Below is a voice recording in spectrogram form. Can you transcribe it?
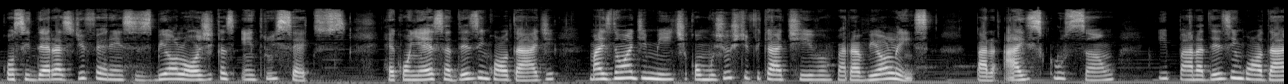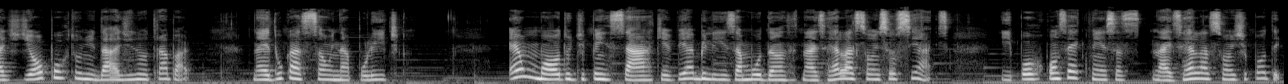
Considera as diferenças biológicas entre os sexos, reconhece a desigualdade, mas não admite como justificativa para a violência para a exclusão e para a desigualdade de oportunidade no trabalho, na educação e na política, é um modo de pensar que viabiliza mudanças nas relações sociais e, por consequências, nas relações de poder.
